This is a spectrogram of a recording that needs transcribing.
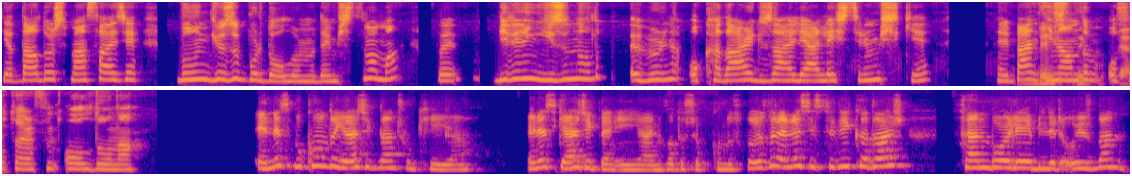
Ya daha doğrusu ben sadece bunun gözü burada olur mu demiştim ama böyle birinin yüzünü alıp öbürüne o kadar güzel yerleştirmiş ki. Hani ben Beş inandım o dakika. fotoğrafın olduğuna. Enes bu konuda gerçekten çok iyi ya. Enes gerçekten iyi yani Photoshop konusunda. O yüzden Enes istediği kadar fanboylayabilir. O yüzden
